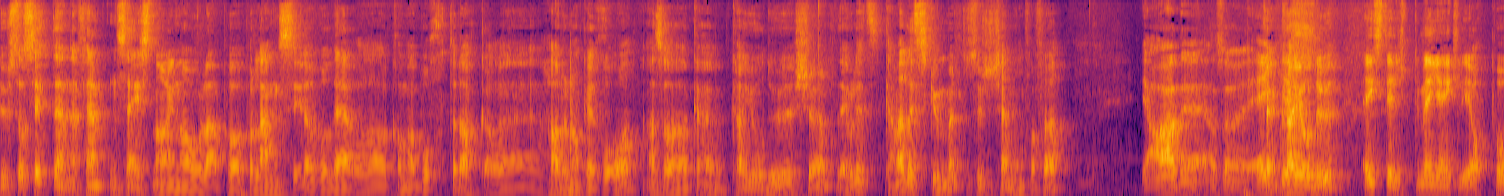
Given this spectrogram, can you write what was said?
Du så sitter en 15-16-åring nå, Ola, på, på langside og vurderer å komme bort til dere. Eh, Har du noe råd? Altså, hva, hva gjorde du sjøl? Det jo litt, kan være litt skummelt hvis du ikke kjenner noen fra før. Ja, det Altså, jeg hva gjorde du? Jeg stilte meg egentlig opp på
